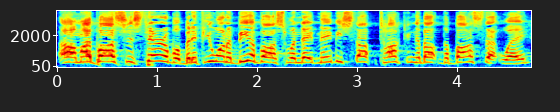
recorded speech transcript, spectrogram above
Oh, my boss is terrible. But if you want to be a boss one day, maybe stop talking about the boss that way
